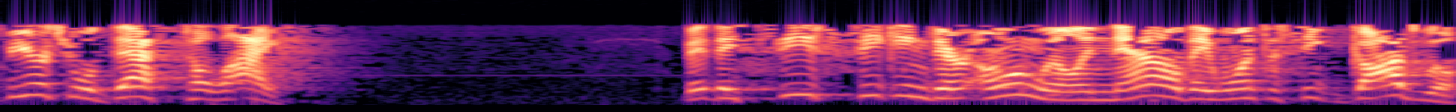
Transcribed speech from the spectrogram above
spiritual death to life. They, they cease seeking their own will, and now they want to seek God's will.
